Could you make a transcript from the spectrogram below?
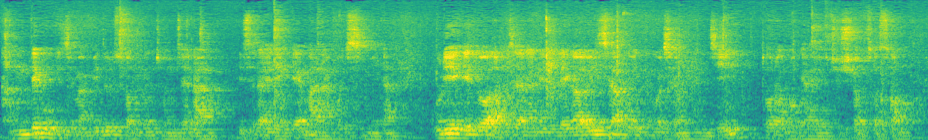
강대국이지만 믿을 수 없는 존재라 이스라엘에게 말하고 있습니다. 우리에게도 아버지 하나님 내가 의지하고 있는 것이 없는지 돌아보게 하여 주시옵소서.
